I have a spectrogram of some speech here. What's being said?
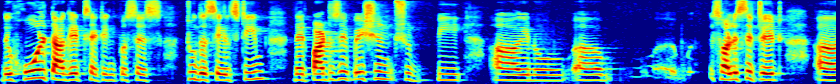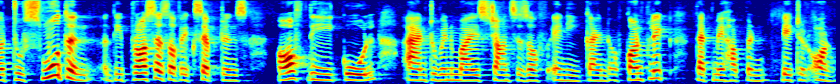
the whole target setting process to the sales team. Their participation should be uh, you know uh, solicited uh, to smoothen the process of acceptance of the goal and to minimize chances of any kind of conflict that may happen later on.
